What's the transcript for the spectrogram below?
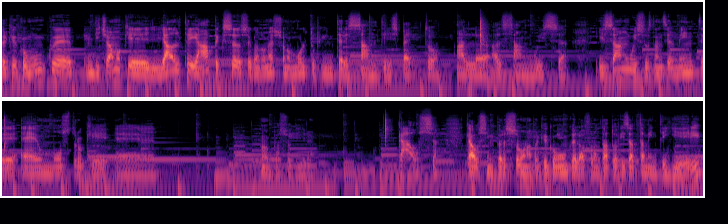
perché comunque diciamo che gli altri Apex secondo me sono molto più interessanti rispetto al, al Sanguis. Il Sanguis sostanzialmente è un mostro che è... come posso dire? Caos, caos in persona perché comunque l'ho affrontato esattamente ieri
